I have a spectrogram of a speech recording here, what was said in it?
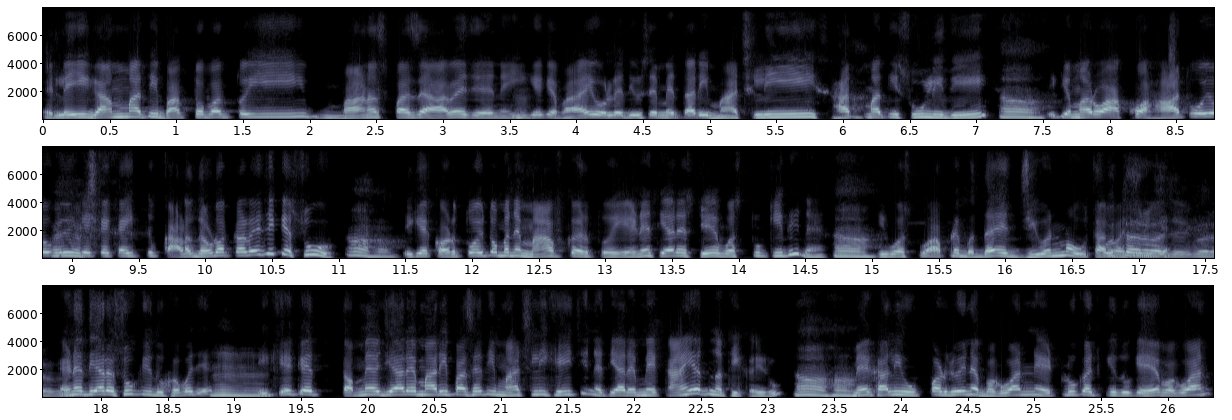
એટલે ઈ ગામમાંથી ભાગતો ભાગતો ઈ માણસ પાસે આવે છે ને એ કે ભાઈ ઓલે દિવસે મેં તારી માછલી હાથમાંથી શું લીધી? કે મારો આખો હાથ ગયો કે કઈ તું કાળા ધોળા કરે છે કે શું? એ કે કરતો હોય તો મને માફ કરતો હોય એને ત્યારે જે વસ્તુ કીધી ને એ વસ્તુ આપણે બધાએ જીવનમાં ઉતારવા જોઈએ એને ત્યારે શું કીધું ખબર છે? કે તમે જયારે મારી પાસેથી માછલી ખેંચી ને ત્યારે મેં કાંઈ જ નથી કર્યું. મેં ખાલી ઉપર જોઈને ભગવાનને એટલું જ કીધું કે હે ભગવાન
